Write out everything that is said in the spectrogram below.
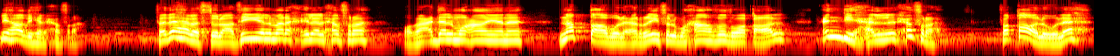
لهذه الحفرة. فذهب الثلاثي المرح إلى الحفرة وبعد المعاينة نط أبو العريف المحافظ وقال عندي حل الحفرة فقالوا له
